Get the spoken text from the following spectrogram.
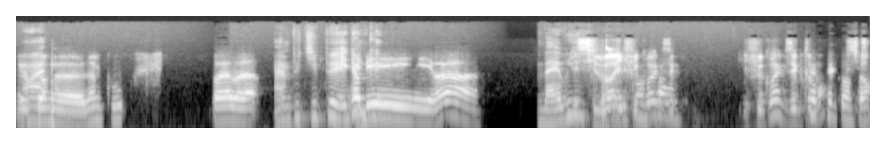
Mais Ouais. Comme d'un coup. Voilà, voilà. Un petit peu. Et Et donc, ben, voilà, bah Et oui. Sylvain, il fait quoi Il fait quoi très exactement très content.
